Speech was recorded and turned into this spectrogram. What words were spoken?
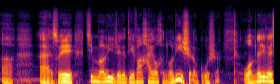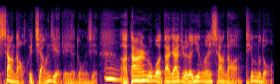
啊，哎，所以金伯利这个地方还有很多历史的故事，我们的这个向导会讲解这些东西。嗯啊，当然，如果大家觉得英文向导听不懂，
